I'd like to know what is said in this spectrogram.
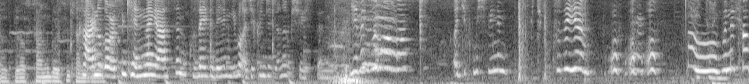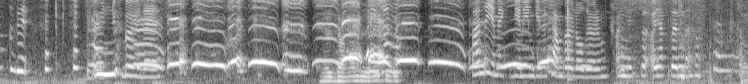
Evet biraz karnı doysun kendine. Karnı doysun kendine gelsin. Kuzey de benim gibi acıkınca canı bir şey istemiyor. Yemek zamanı. Acıkmış benim küçük kuzeyim. Of of of. Bu ne tatlı bir önlük böyle. Heyecanlandı. Heyecanlı. Ben de yemek yemeğim gelirken böyle oluyorum. Annesi ayaklarını... Tamam.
